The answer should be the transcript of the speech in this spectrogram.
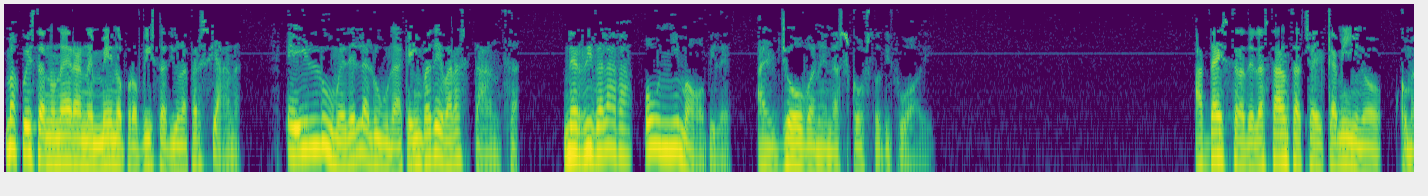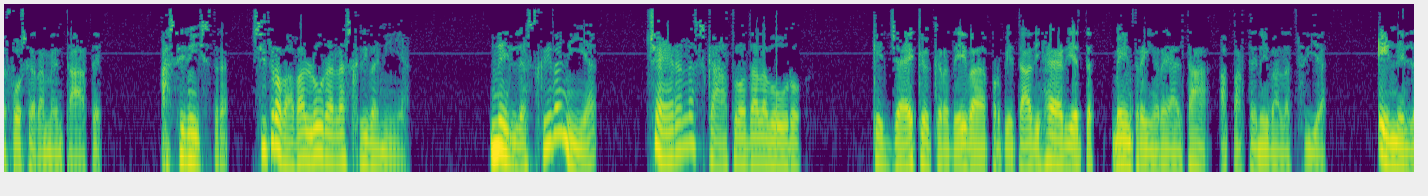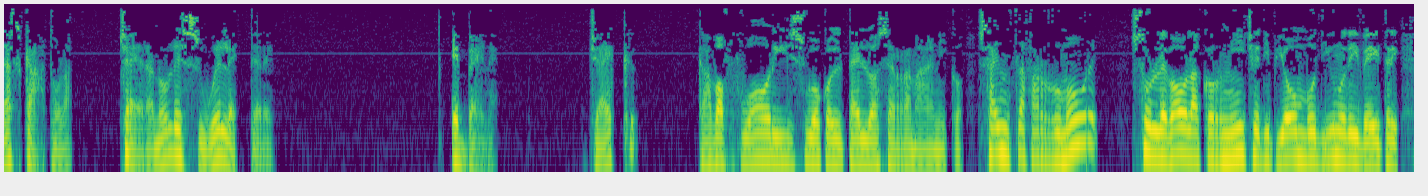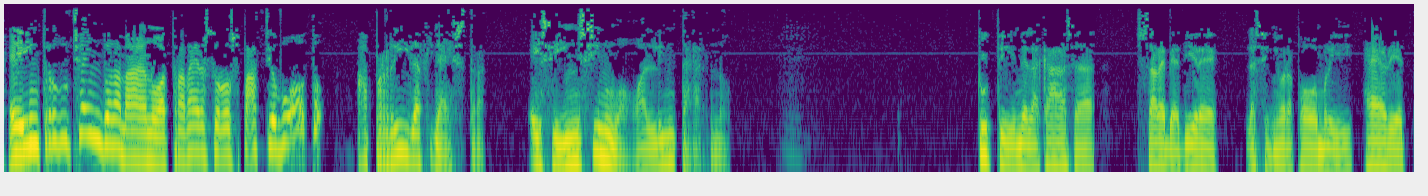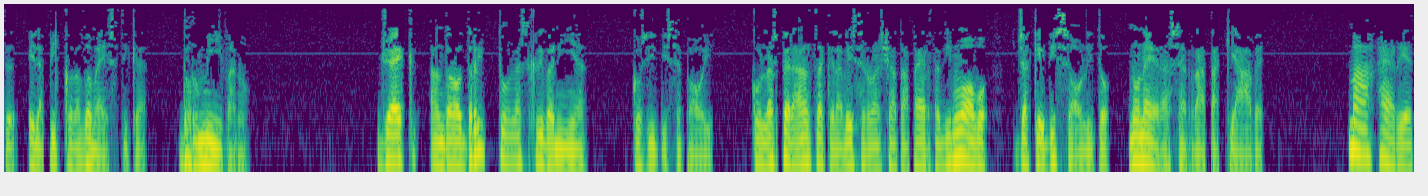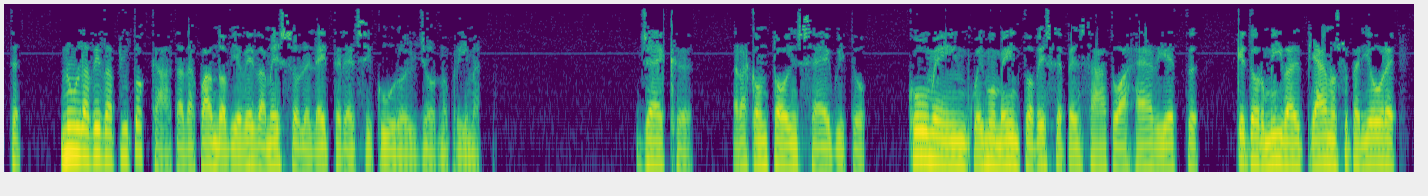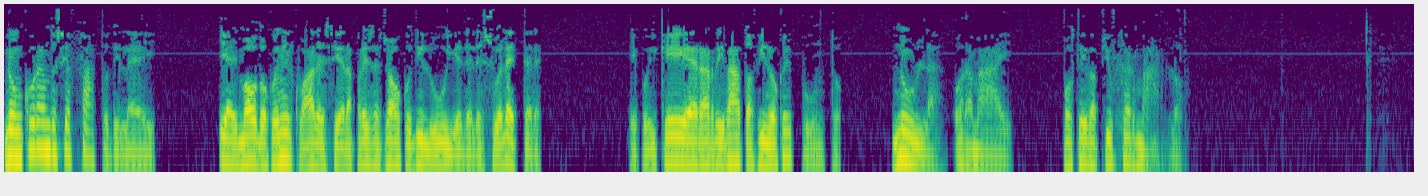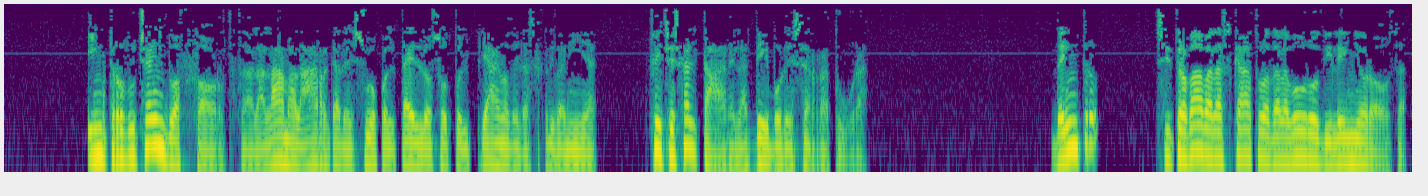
ma questa non era nemmeno provvista di una persiana, e il lume della luna che invadeva la stanza ne rivelava ogni mobile al giovane nascosto di fuori. A destra della stanza c'è il camino, come fosse rammentate. A sinistra si trovava allora la scrivania. Nella scrivania c'era la scatola da lavoro, che Jack credeva proprietà di Harriet, mentre in realtà apparteneva alla zia, e nella scatola c'erano le sue lettere. Ebbene, Jack cavò fuori il suo coltello a serramanico, senza far rumore, sollevò la cornice di piombo di uno dei vetri e, introducendo la mano attraverso lo spazio vuoto, aprì la finestra e si insinuò all'interno. Tutti nella casa, sarebbe a dire la signora Pomley, Harriet e la piccola domestica, dormivano. Jack andò dritto alla scrivania, così disse poi, con la speranza che l'avessero lasciata aperta di nuovo, giacché di solito non era serrata a chiave. Ma Harriet non l'aveva più toccata da quando vi aveva messo le lettere al sicuro il giorno prima. Jack raccontò in seguito come in quel momento avesse pensato a Harriet che dormiva al piano superiore non curandosi affatto di lei e al modo con il quale si era presa gioco di lui e delle sue lettere. E poiché era arrivato fino a quel punto, Nulla, oramai, poteva più fermarlo. Introducendo a forza la lama larga del suo coltello sotto il piano della scrivania, fece saltare la debole serratura. Dentro si trovava la scatola da lavoro di legno rosa,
